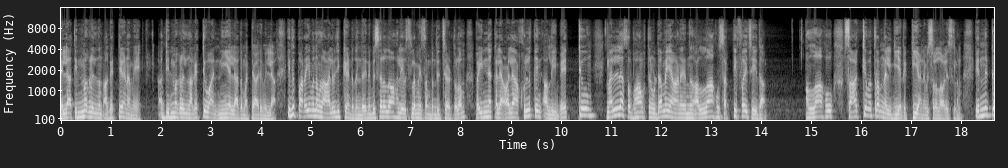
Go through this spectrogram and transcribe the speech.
എല്ലാ തിന്മകളിൽ നിന്നും അകറ്റണമേ. തിന്മകളിൽ നകറ്റുവാൻ നീയല്ലാതെ മറ്റാരുമില്ല. ഇത് പറയുമ്പോൾ നമ്മൾ ആലോചിക്കേണ്ടതുണ്ട് നബി സല്ലല്ലാഹു അലൈഹി വസ്ലമെ സംബന്ധിച്ചിടത്തോളം കല അല ഹുൽഖിൻ അലീം ഏറ്റവും നല്ല സ്വഭാവത്തിന് ഉടമയാണ് എന്ന് അള്ളാഹു സർട്ടിഫൈ ചെയ്ത അള്ളാഹു സാക്ഷ്യപത്രം നൽകിയ വ്യക്തിയാണ് നബി സല്ലല്ലാഹു അലൈഹി സ്വലം എന്നിട്ട്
